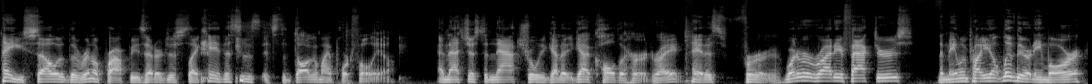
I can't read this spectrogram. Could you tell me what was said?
hey, you sell the rental properties that are just like, hey, this is it's the dog of my portfolio, and that's just a natural. You gotta you gotta call the herd, right? Hey, this for whatever variety of factors. The mainland probably don't live there anymore.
